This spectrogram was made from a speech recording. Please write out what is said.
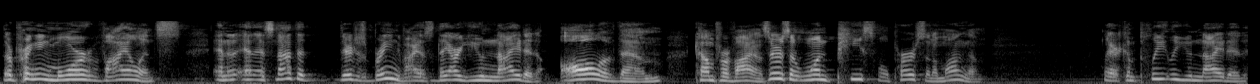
They're bringing more violence. And, and it's not that they're just bringing violence, they are united. All of them come for violence. There isn't one peaceful person among them. They are completely united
